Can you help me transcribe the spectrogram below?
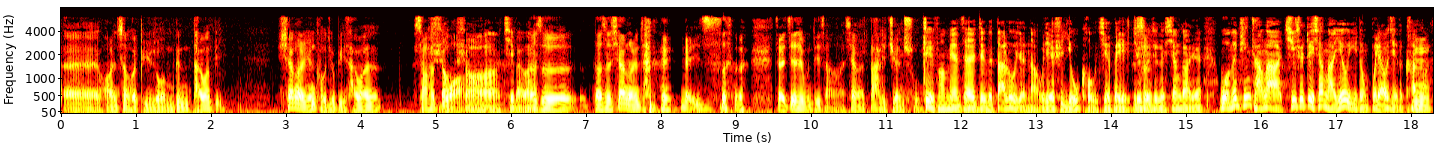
呃，华人社会，比如说我们跟台湾比，香港人口就比台湾少很多啊，少啊，七百万。但是，但是香港人在每一次 在这些问题上啊，香港大力捐出。这方面，在这个大陆人呢，我觉得是有口皆碑。就说这个香港人，我们平常啊，其实对香港也有一种不了解的看法，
